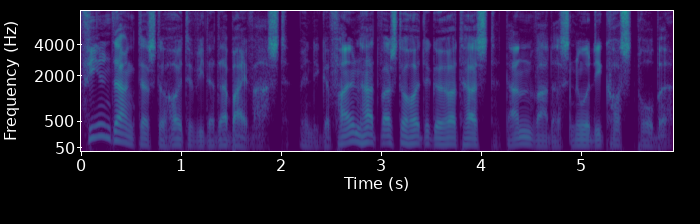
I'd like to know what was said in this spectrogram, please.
Vielen Dank, dass du heute wieder dabei warst. Wenn dir gefallen hat, was du heute gehört hast, dann war das nur die Kostprobe.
